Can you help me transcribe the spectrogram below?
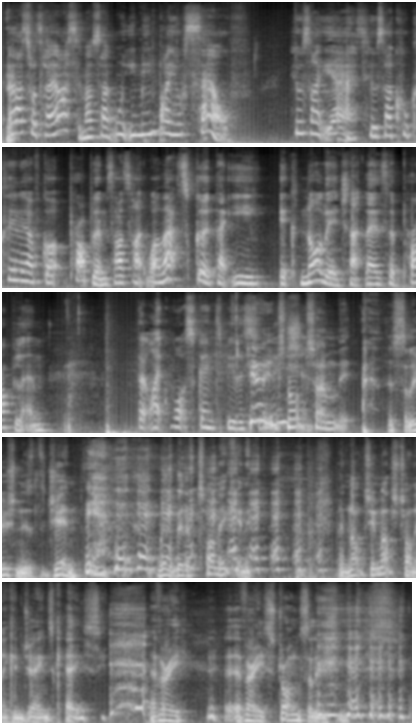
And that's what I asked him. I was like, "What do you mean by yourself?" He was like, "Yes." He was like, "Well, clearly I've got problems." I was like, "Well, that's good that you acknowledge that there's a problem." But like, what's going to be the Yeah, solution? it's not. Um, it, the solution is the gin with a bit of tonic in it, and not too much tonic in Jane's case. A very, a very strong solution.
